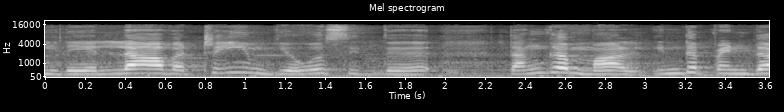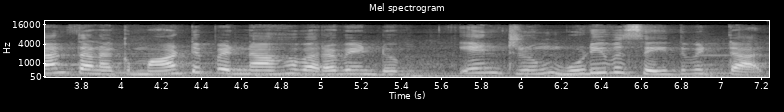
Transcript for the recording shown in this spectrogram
இது எல்லாவற்றையும் யோசித்து தங்கம்மாள் இந்த பெண்தான் தனக்கு மாட்டு பெண்ணாக வர வேண்டும் என்றும் முடிவு செய்து விட்டாள்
